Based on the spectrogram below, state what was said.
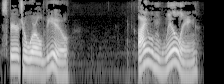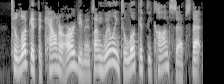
spiritual worldview, I am willing to look at the counter arguments. I'm willing to look at the concepts that,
